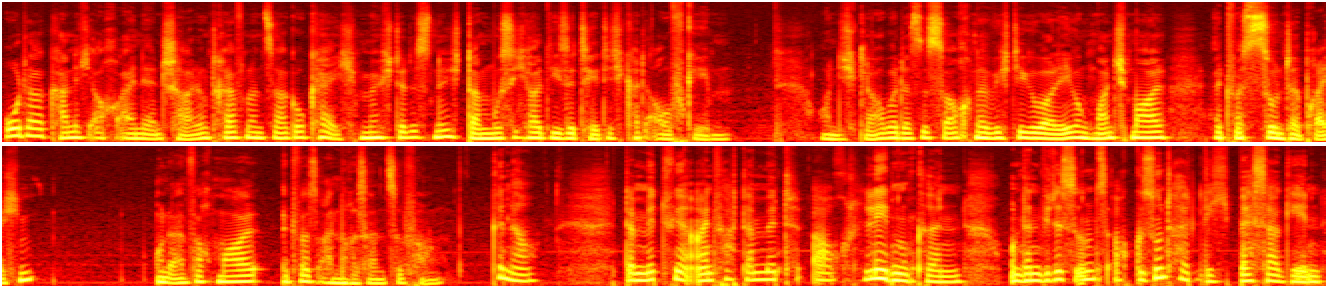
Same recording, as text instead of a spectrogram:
Oder kann ich auch eine Entscheidung treffen und sage, okay, ich möchte das nicht, dann muss ich halt diese Tätigkeit aufgeben. Und ich glaube, das ist auch eine wichtige Überlegung, manchmal etwas zu unterbrechen und einfach mal etwas anderes anzufangen. Genau. Damit wir einfach damit auch leben können. Und dann wird es uns auch gesundheitlich besser gehen,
